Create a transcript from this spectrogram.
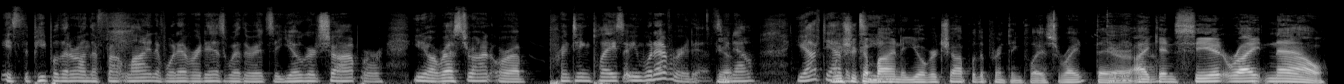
it's the people that are on the front line of whatever it is, whether it's a yogurt shop or you know a restaurant or a printing place. I mean, whatever it is, you know, you have to have. We a should team. combine a yogurt shop with a printing place right there. There I can see it right now.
